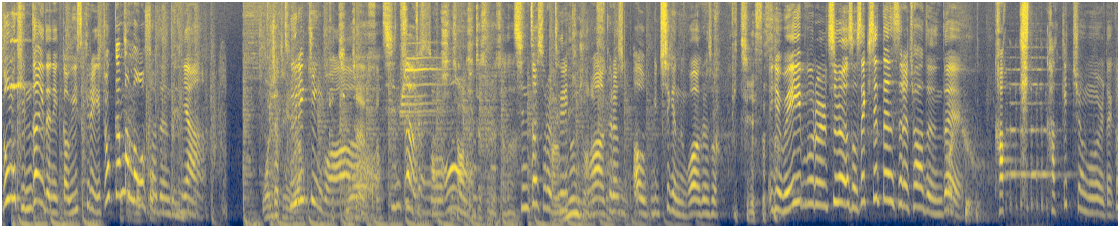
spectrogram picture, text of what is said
너무 긴장이 되니까 위스키를 이게 조금만 먹었어야 되는데 그냥 원샷인 거야? 들이킨 거야. 진짜였어? 진짜였어. 어. 진짜 술이었잖아. 진짜 술을 음료인 들이킨 줄 거야. 알았어. 그래서 아 미치겠는 거야. 그래서 미치겠었어. 이게 웨이브를 치면서 섹시 댄스를 춰야 되는데 각기 각기 춤을 내가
